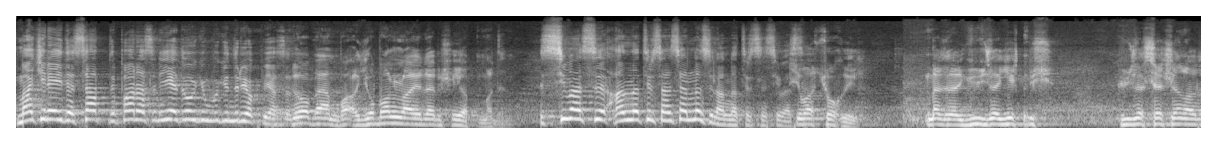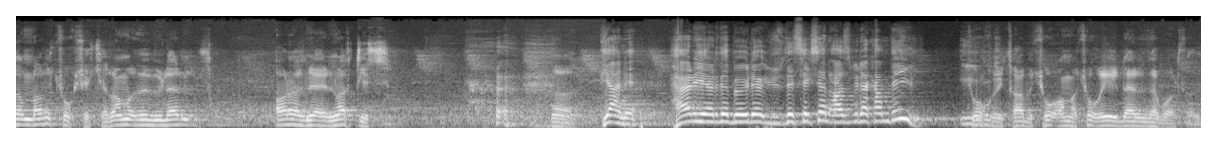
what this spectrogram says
Makineyi de sattı, parasını yedi. O gün bugündür yok piyasada. Yo ben ba- yo, vallahi öyle bir şey yapmadım. Sivas'ı anlatırsan sen nasıl anlatırsın Sivas'ı? Sivas çok iyi. Mesela yüzde yetmiş, yüzde seksen adamları çok çeker ama öbürlerin arazilerini at geçsin. Ha, Yani her yerde böyle yüzde seksen az bir rakam değil. İyilik. çok iyi tabii çok ama çok iyileri de var tabii.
